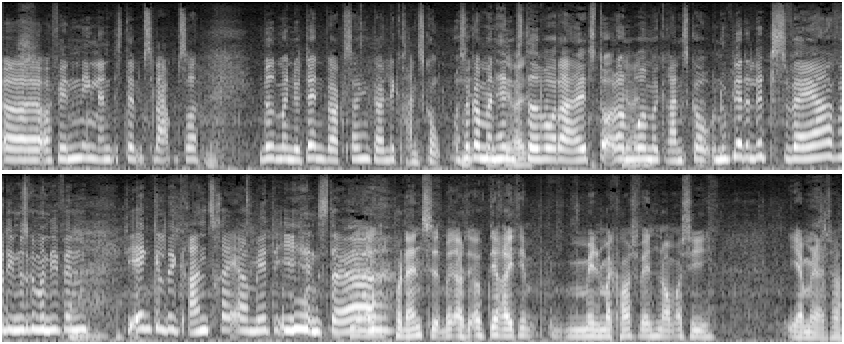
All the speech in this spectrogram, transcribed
og, og finde en eller anden bestemt svamp, så ved man jo, den vokser en gør lidt grænskov. Og så går man hen et sted, hvor der er et stort område med grænskov. Og nu bliver det lidt sværere, fordi nu skal man lige finde de enkelte græntræer midt i en større... Det er. På den anden side, og det er rigtigt, men man kan også vente om at sige, jamen altså,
